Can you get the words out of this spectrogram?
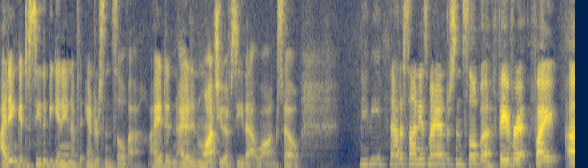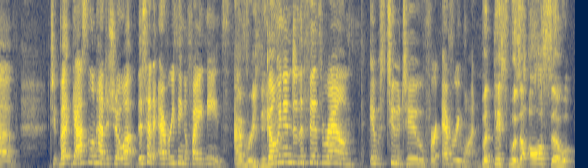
I didn't get to see the beginning of Anderson Silva. I didn't I didn't watch UFC that long. So maybe Adesanya is my Anderson Silva favorite fight of Two, but Gastelum had to show up. This had everything a fight needs. Everything. Going into the fifth round, it was 2 2 for everyone. But this was also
